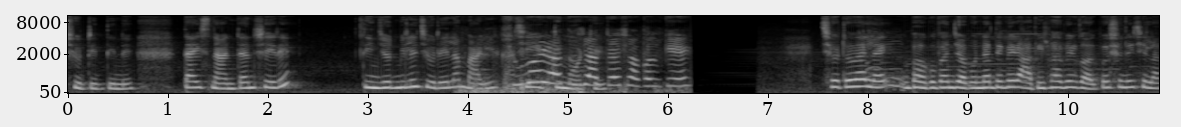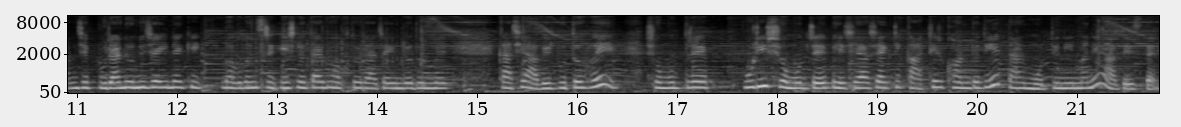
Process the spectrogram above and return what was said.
ছুটির দিনে। তাই স্নান টান সেরে তিনজন মিলে চলে এলাম বাড়ির কাছে একটি মঠে। সকলকে। ছোটবেলায় ভগবান জগন্নাথদেবের আবির্ভাবের গল্প শুনেছিলাম যে পুরাণ অনুযায়ী নাকি ভগবান শ্রীকৃষ্ণ তার ভক্ত রাজা ইন্দ্রদুম্নের কাছে আবির্ভূত হয়ে সমুদ্রে পুরীর সমুদ্রে ভেসে আসা একটি কাঠের খণ্ড দিয়ে তার মূর্তি নির্মাণের আদেশ দেন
